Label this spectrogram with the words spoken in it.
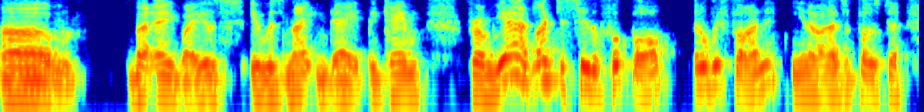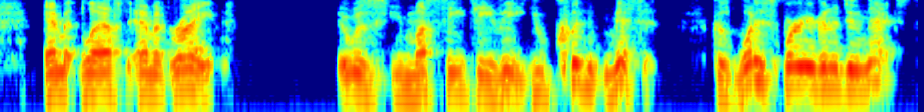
Um, but anyway, it was it was night and day. It became from yeah, I'd like to see the football. It'll be fun, you know, as opposed to Emmitt left, Emmitt right. It was you must see TV. You couldn't miss it because what is Spurrier going to do next?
